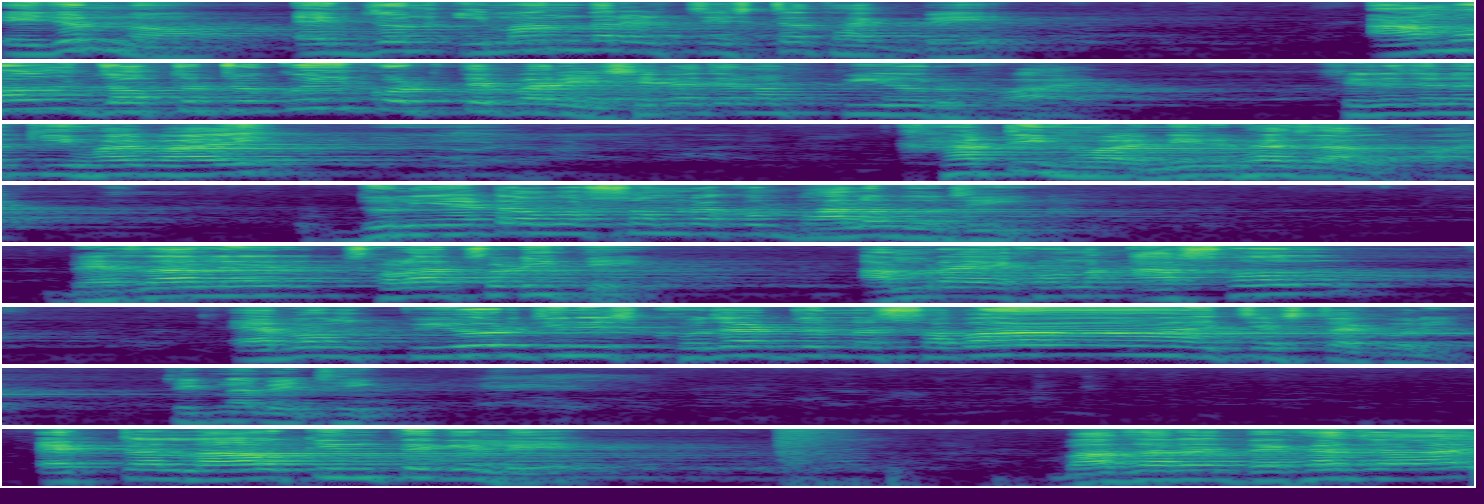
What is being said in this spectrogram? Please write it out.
এই জন্য একজন ইমানদারের চেষ্টা থাকবে, আমল যতটুকুই করতে পারি সেটা যেন পিওর হয়। সেটা যেন কি হয় ভাই? খাঁটি হয়, নির্ভেজাল হয়। দুনিয়াটা অবশ্য আমরা খুব ভালো বুঝি। ভেজালের ছড়াছড়িতে আমরা এখন আসল এবং পিওর জিনিস খোঁজার জন্য সবাই চেষ্টা করি, ঠিক না ঠিক? একটা লাউ কিনতে গেলে বাজারে দেখা যায়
